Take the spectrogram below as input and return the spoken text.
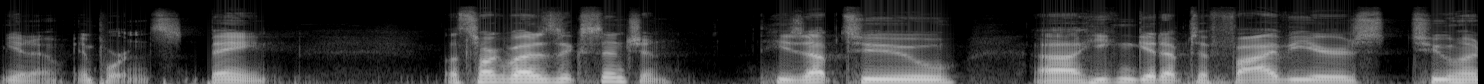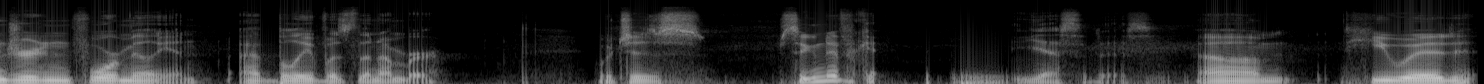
you know importance. Bane. Let's talk about his extension. He's up to uh, he can get up to five years, two hundred and four million. I believe was the number, which is significant. yes, it is. Um, he would,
